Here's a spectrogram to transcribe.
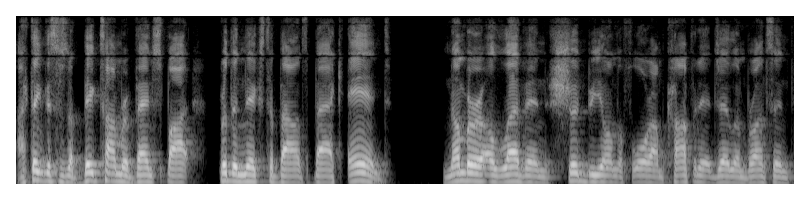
I think this is a big time revenge spot for the Knicks to bounce back. And number 11 should be on the floor. I'm confident Jalen Brunson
